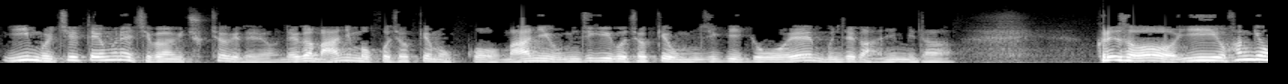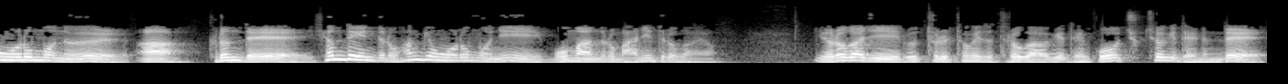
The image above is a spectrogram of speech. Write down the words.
이 물질 때문에 지방이 축적이 돼요. 내가 많이 먹고 적게 먹고 많이 움직이고 적게 움직이고의 문제가 아닙니다. 그래서 이 환경 호르몬을 아 그런데 현대인들은 환경 호르몬이 몸 안으로 많이 들어가요. 여러 가지 루트를 통해서 들어가게 되고 축적이 되는데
